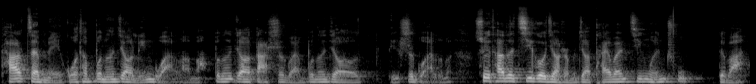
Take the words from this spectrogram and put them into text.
它在美国它不能叫领馆了嘛，不能叫大使馆，不能叫领事馆了嘛？所以它的机构叫什么？叫台湾经文处，对吧？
